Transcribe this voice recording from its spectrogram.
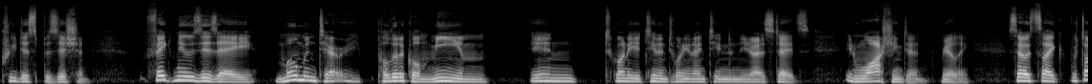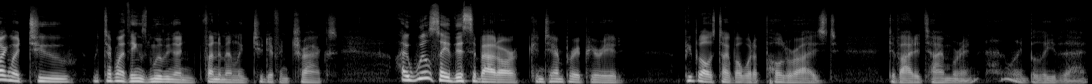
predisposition. Fake news is a momentary political meme in 2018 and 2019 in the United States, in Washington, really. So it's like we're talking about two, we're talking about things moving on fundamentally two different tracks. I will say this about our contemporary period. People always talk about what a polarized, divided time we're in. I don't really believe that.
